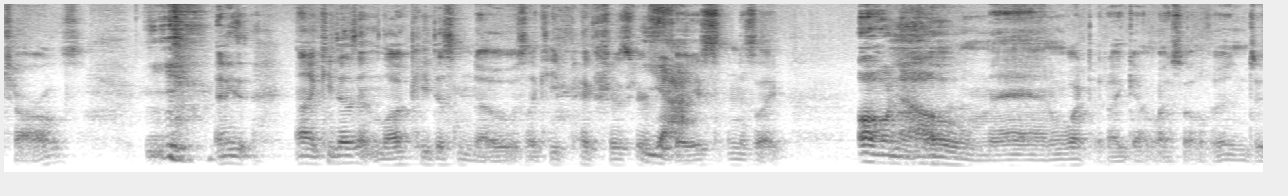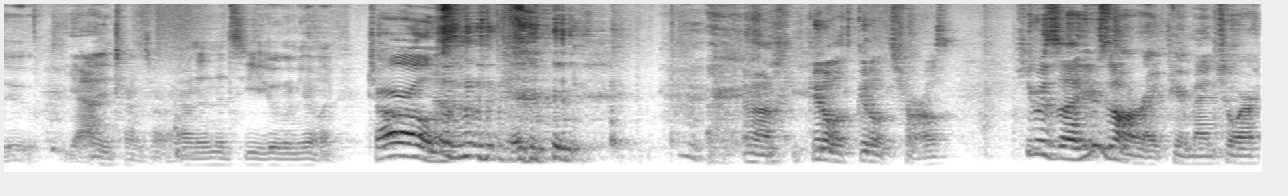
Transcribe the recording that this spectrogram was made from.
Charles, and he's like, he doesn't look, he just knows, like he pictures your Yeah. face, and is like, oh no! oh man, what did I get myself into? Yeah. And he turns around, and it's you, and you're like, Charles. Uh, good old good old Charles. He was uh, he was an alright peer mentor.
